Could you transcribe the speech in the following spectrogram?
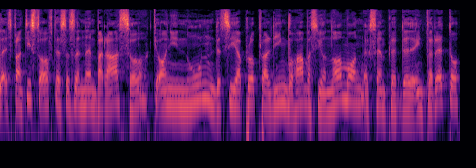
la esperantisto ofte estas en embaraso ke oni nun de sia propra lingvo havas ion nomon ekzemple de interreto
